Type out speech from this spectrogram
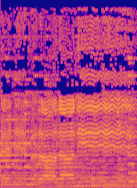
shenim rananim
